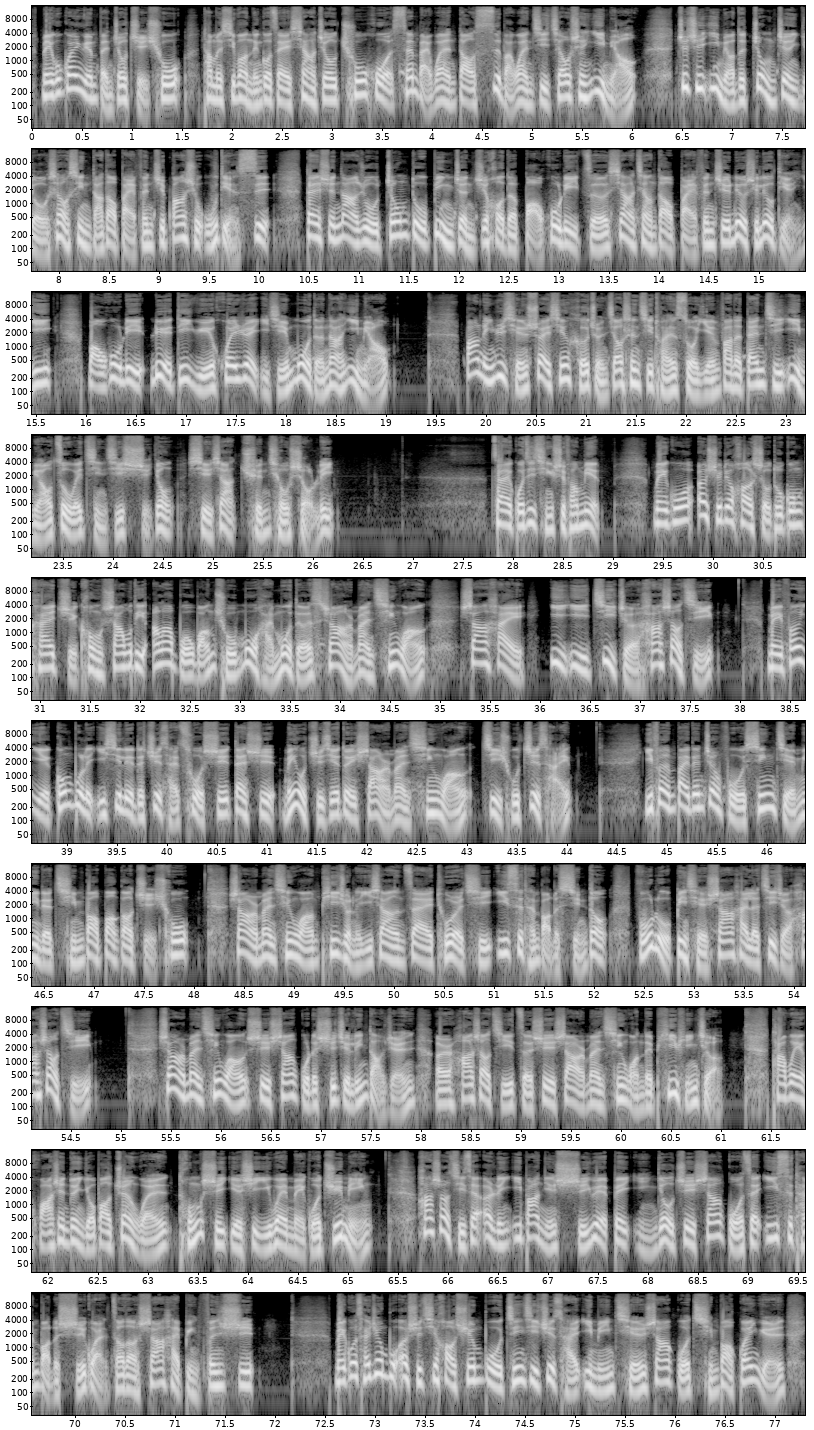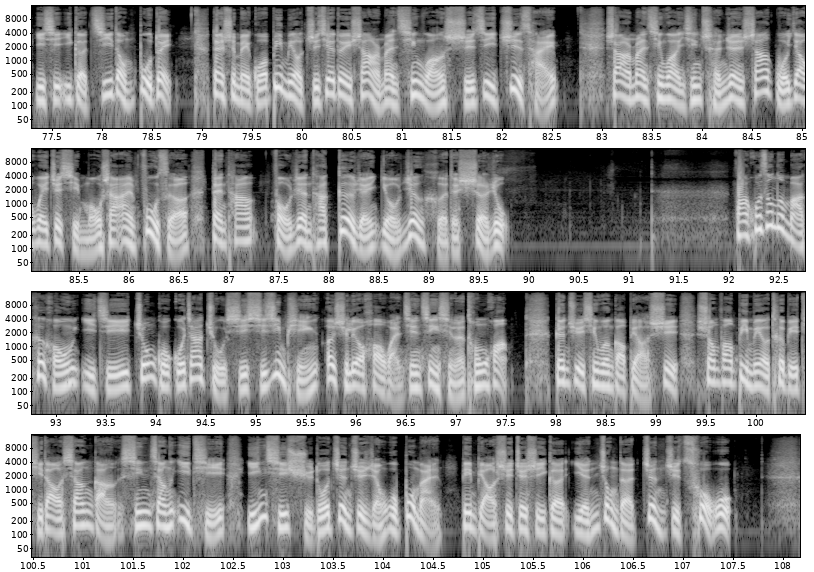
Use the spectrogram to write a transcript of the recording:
美国官员本周指出，他们希望能够在下周出货三百万到四百万剂胶生疫苗。这支疫苗的重症有效性达到百分之八十五点四，但是纳入中度病症之后的保护力则下降到百分之六十六点一，保护力略低于辉瑞以及莫德纳疫苗。巴林日前率先核准胶生集团所研发的单剂疫苗作为紧急使用，写下全球首例。在国际情势方面，美国二十六号首度公开指控沙地阿拉伯王储穆罕默德·沙尔曼亲王杀害异议记者哈绍吉。美方也公布了一系列的制裁措施，但是没有直接对沙尔曼亲王寄出制裁。一份拜登政府新解密的情报报告指出，沙尔曼亲王批准了一项在土耳其伊斯坦堡的行动，俘虏并且杀害了记者哈绍吉。沙尔曼亲王是沙国的实质领导人，而哈绍奇则是沙尔曼亲王的批评者。他为《华盛顿邮报》撰文，同时也是一位美国居民。哈绍奇在二零一八年十月被引诱至沙国在伊斯坦堡的使馆，遭到杀害并分尸。美国财政部二十七号宣布经济制裁一名前沙国情报官员以及一个机动部队，但是美国并没有直接对沙尔曼亲王实际制裁。沙尔曼亲王已经承认沙国要为这起谋杀案负责，但他否认他个人有任何的涉入。法国总统马克宏以及中国国家主席习近平二十六号晚间进行了通话。根据新闻稿表示，双方并没有特别提到香港、新疆议题，引起许多政治人物不满，并表示这是一个严重的政治错误。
